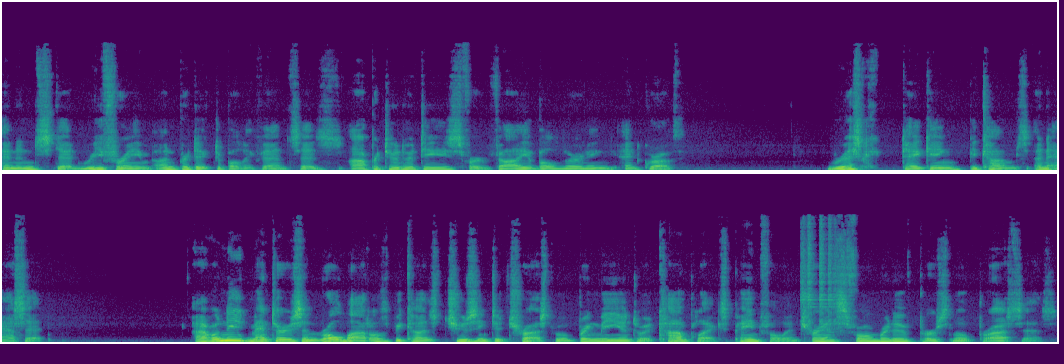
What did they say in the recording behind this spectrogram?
and instead reframe unpredictable events as opportunities for valuable learning and growth. Risk taking becomes an asset I will need mentors and role models because choosing to trust will bring me into a complex, painful, and transformative personal process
